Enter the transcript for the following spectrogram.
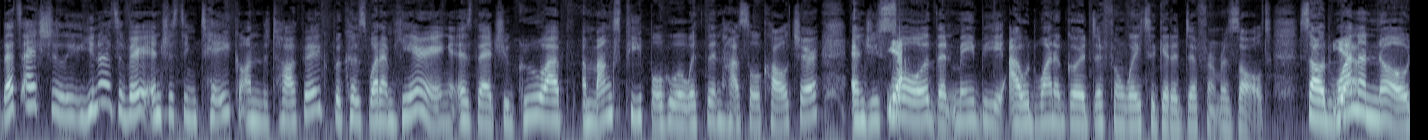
That's actually, you know, it's a very interesting take on the topic because what I'm hearing is that you grew up amongst people who are within hustle culture and you saw yeah. that maybe I would want to go a different way to get a different result. So I'd want to know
